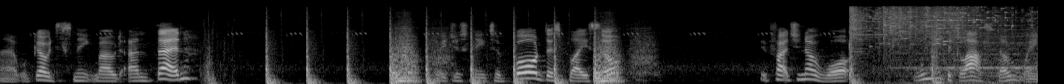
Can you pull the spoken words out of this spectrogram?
Uh, we'll go into sneak mode and then we just need to board this place up. In fact, you know what? we need the glass, don't we?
